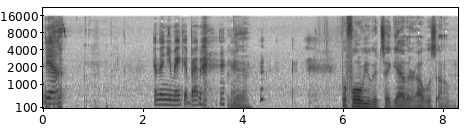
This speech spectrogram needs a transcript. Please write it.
Yeah. and then you make it better. yeah. Before we were together, I was um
